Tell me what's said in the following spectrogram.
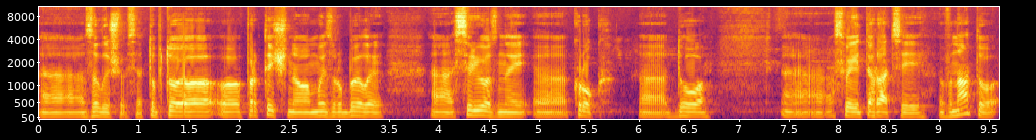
е, залишився. Тобто, е, практично ми зробили серйозний е, крок е, до е, своєї інтеграції в НАТО,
